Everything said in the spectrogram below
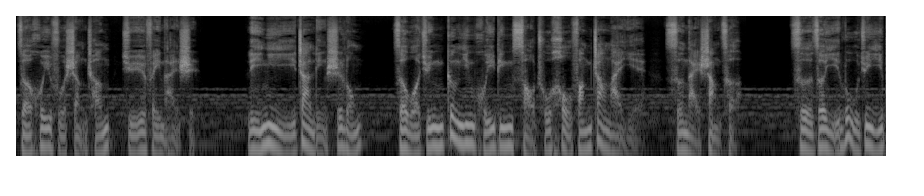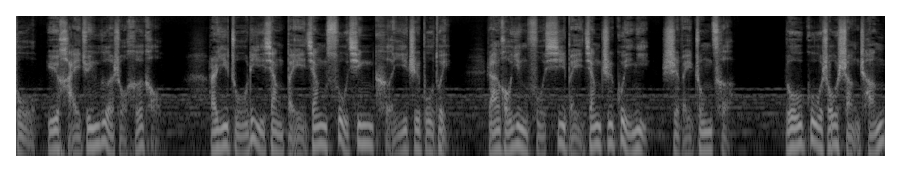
则恢复省城绝非难事。李逆已占领石龙，则我军更应回兵扫除后方障碍也，此乃上策。此则以陆军一部与海军扼守河口。而以主力向北疆肃清可疑之部队，然后应付西北疆之贵逆，是为中策；如固守省城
